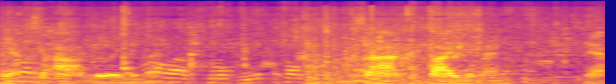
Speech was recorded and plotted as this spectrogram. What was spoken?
เนี่ยสะอาดเลยเห็นไหมสะอาดทุกใบเห็นไหมเนี่ย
